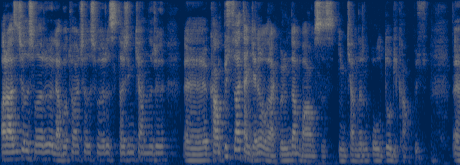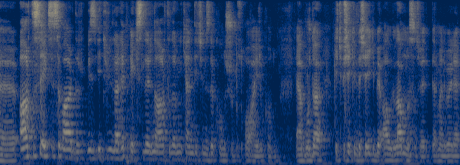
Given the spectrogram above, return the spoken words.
Arazi çalışmaları, laboratuvar çalışmaları, staj imkanları, e, kampüs zaten genel olarak bölümden bağımsız imkanların olduğu bir kampüs. E, artısı eksisi vardır. Biz İTÜ'lüler hep eksilerini, artılarını kendi içimizde konuşuruz. O ayrı konu. Yani burada hiçbir şekilde şey gibi algılanmasın söylediklerim. Hani böyle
